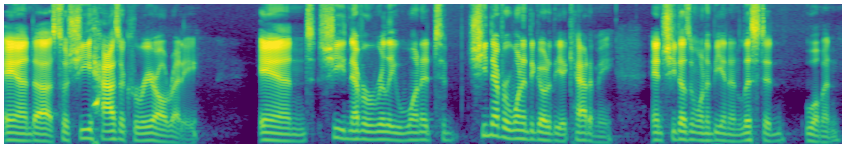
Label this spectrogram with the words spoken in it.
And uh, so she has a career already. And she never really wanted to she never wanted to go to the academy and she doesn't want to be an enlisted woman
